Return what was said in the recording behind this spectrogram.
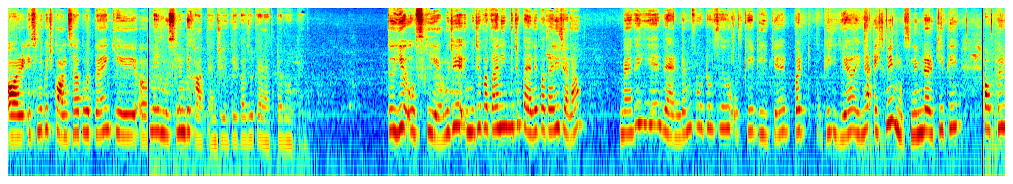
और इसमें कुछ कॉन्सेप्ट होता है कि uh, मुस्लिम दिखाते हैं जेके का जो कैरेक्टर होता है। तो ये उसकी है। मुझे मुझे पता नहीं मुझे पहले पता नहीं चला। मैं भी ये रैंडम फ़ोटोज़ हैं ओके ठीक है बट फिर ये आई ना इसमें मुस्लिम लड़की थी और फिर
